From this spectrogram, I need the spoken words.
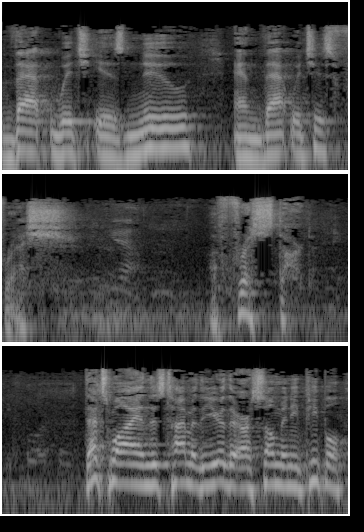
that which is new and that which is fresh. Yeah. A fresh start. That's why in this time of the year there are so many people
